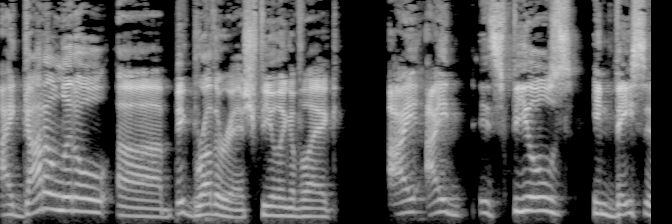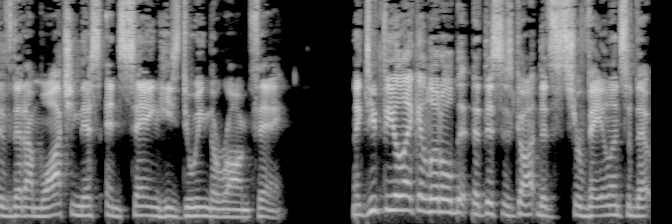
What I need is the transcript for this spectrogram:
I got a little uh big brother-ish feeling of like I I it feels invasive that I'm watching this and saying he's doing the wrong thing. Like, do you feel like a little bit that this has got the surveillance of that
